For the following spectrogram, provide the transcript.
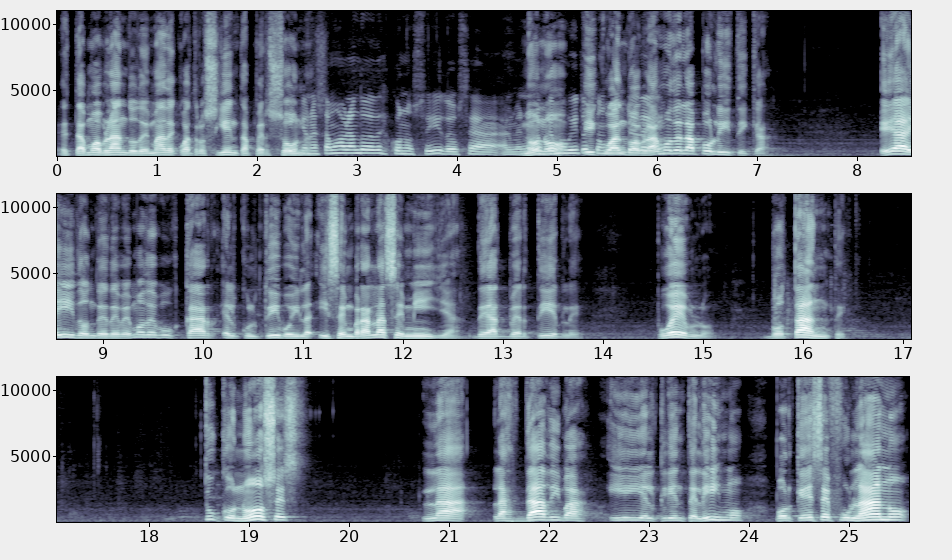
Estamos hablando de más de 400 Y personas. que no estamos hablando de desconocidos, o sea, al menos No, lo que hemos no, visto y cuando de- hablamos de la política, es ahí donde debemos de buscar el cultivo y, la- y sembrar la semilla de advertirle, pueblo, votante, tú conoces la- las dádivas y el clientelismo porque ese fulano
